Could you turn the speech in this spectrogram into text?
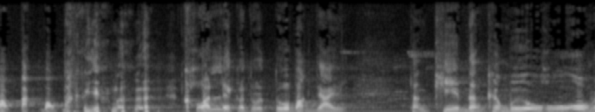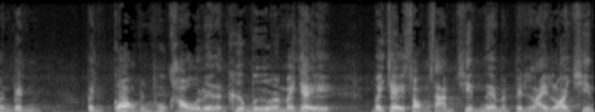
ปอกปักปอกปักอย่างคอนเหล็กกับตัวตัวบักใหญ่ ทั้งครีมทั้งเครื่องมือโอ้โห มันเป็นเป็นกองเป็นภูเขาเลยทั้งเครื่องมือมันไม่ใช่ ไม่ใช่สองสามชิ้นเนี่ยมันเป็นหลายร้อยชิ้น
